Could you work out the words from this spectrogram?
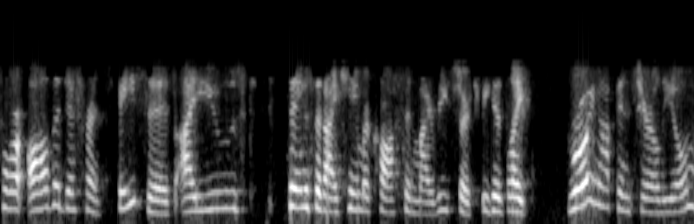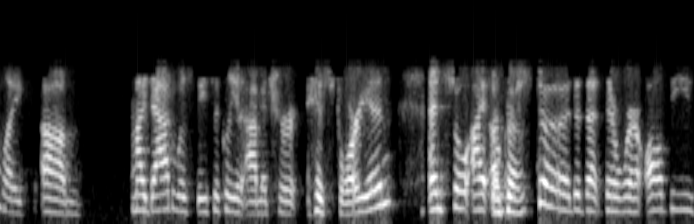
for all the different spaces, I used things that I came across in my research because like growing up in Sierra Leone, like um, my dad was basically an amateur historian and so i okay. understood that there were all these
